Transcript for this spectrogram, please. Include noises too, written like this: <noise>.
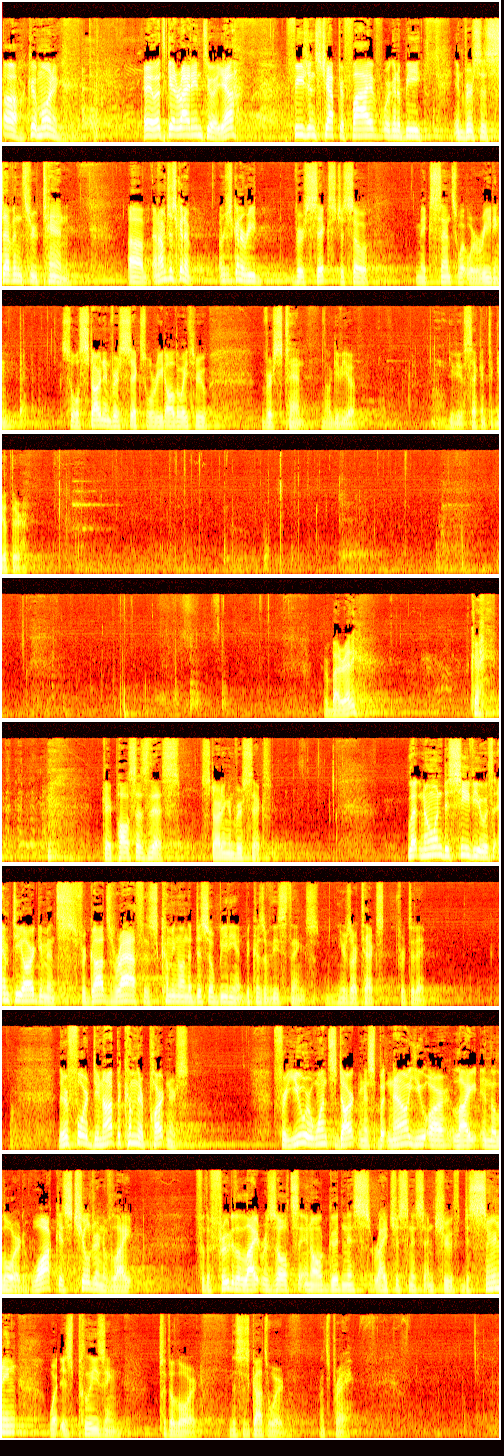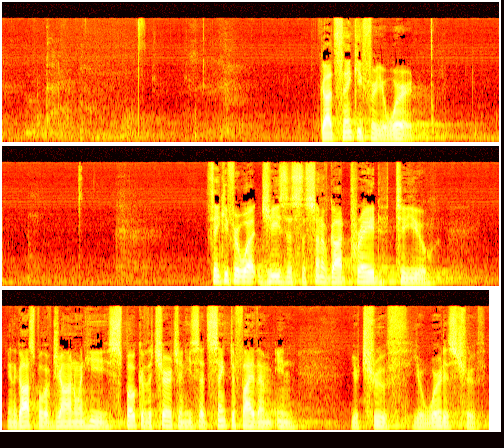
Oh, good morning. Hey, let's get right into it, yeah? Ephesians chapter 5, we're going to be in verses 7 through 10. Um, and I'm just going to I'm just going to read verse 6 just so it makes sense what we're reading. So we'll start in verse 6, we'll read all the way through verse 10. I'll give you a I'll give you a second to get there. Everybody ready? Okay. Okay, Paul says this, starting in verse 6. Let no one deceive you with empty arguments, for God's wrath is coming on the disobedient because of these things. And here's our text for today. Therefore, do not become their partners. For you were once darkness, but now you are light in the Lord. Walk as children of light. For the fruit of the light results in all goodness, righteousness, and truth, discerning what is pleasing to the Lord. This is God's word. Let's pray. God, thank you for your word. Thank you for what Jesus, the Son of God, prayed to you in the Gospel of John when he spoke of the church and he said, Sanctify them in your truth. Your word is truth.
